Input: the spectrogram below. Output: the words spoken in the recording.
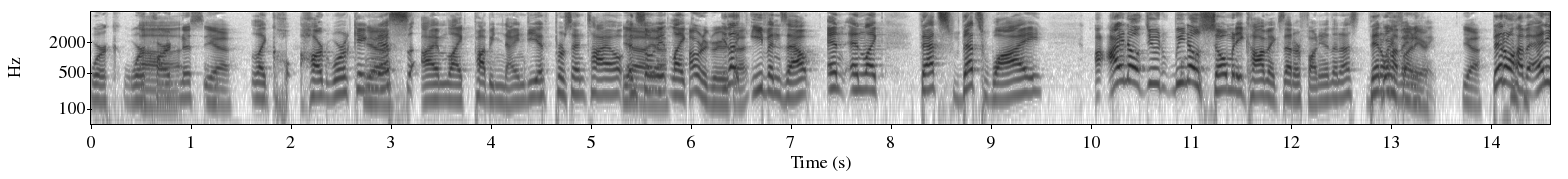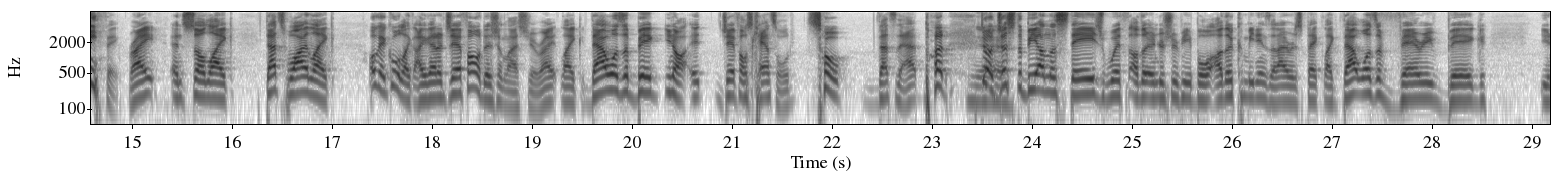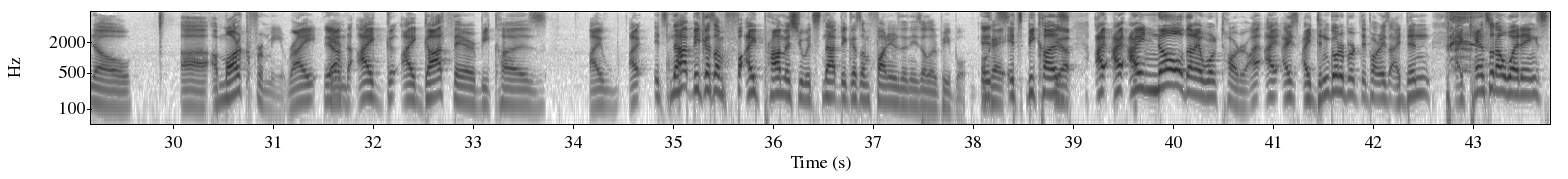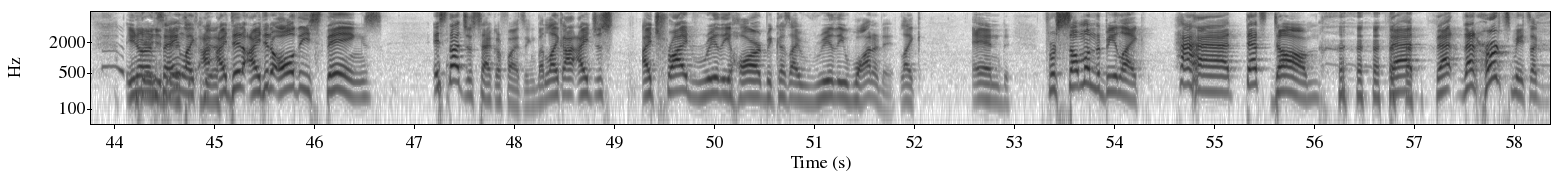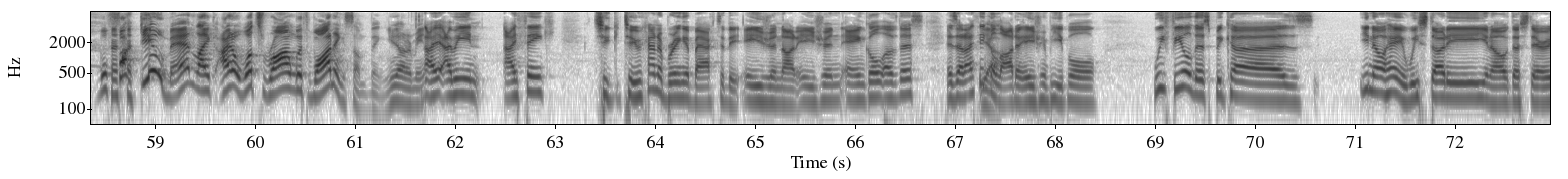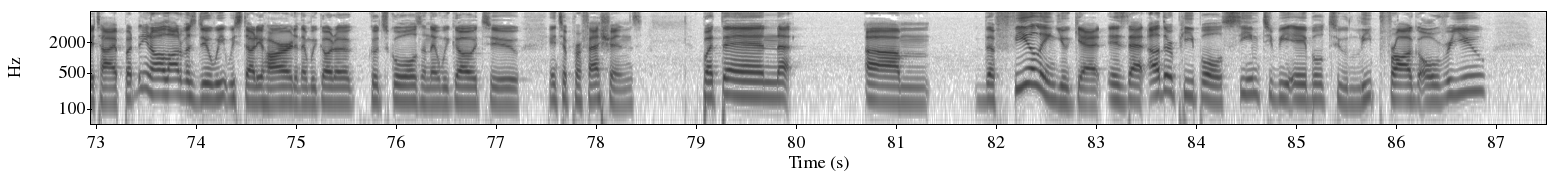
Work work Uh, hardness. Yeah. like hardworkingness, I'm like probably 90th percentile, and so yeah. it like I would agree it like that. evens out, and and like that's that's why I, I know, dude. We know so many comics that are funnier than us. They don't Way have funnier. anything. Yeah. They don't have anything, right? And so like that's why like okay, cool. Like I got a JFL audition last year, right? Like that was a big, you know, it JFL's canceled, so that's that. But you know, just to be on the stage with other industry people, other comedians that I respect, like that was a very big, you know, uh, a mark for me, right? Yeah. And I I got there because. I, I it's not because I'm fu- I promise you it's not because I'm funnier than these other people okay It's- it's, because yeah. I, I I know that I worked harder I, I I- I didn't go to birthday parties I didn't I canceled out weddings you know Yeah, what I'm saying did, like yeah. I, I did I did all these things it's not just sacrificing but like I, I just I tried really hard because I really wanted it. Like and for someone to be like haha that's dumb. That that that hurts me. It's like well fuck you man. Like I don't what's wrong with wanting something? You know what I mean? I, I mean, I think to to kind of bring it back to the Asian not Asian angle of this is that I think Yeah. a lot of Asian people we feel this because you know, hey, we study, you know, the stereotype, but you know, a lot of us do. We we study hard and then we go to good schools and then we go to into professions. But then um the feeling you get is that other people seem to be able to leapfrog over you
